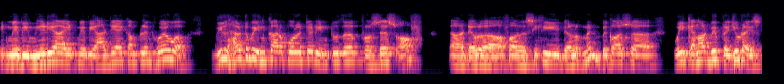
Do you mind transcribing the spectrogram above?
it may be media it may be rti complaint whoever. Will have to be incorporated into the process of uh, of uh, the city development because uh, we cannot be prejudiced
